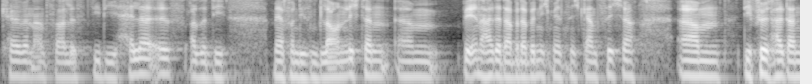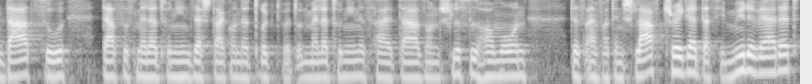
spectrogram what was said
Kelvin-Anzahl ist die, die heller ist, also die mehr von diesen blauen Lichtern ähm, beinhaltet, aber da bin ich mir jetzt nicht ganz sicher. Ähm, die führt halt dann dazu, dass das Melatonin sehr stark unterdrückt wird. Und Melatonin ist halt da so ein Schlüsselhormon, das einfach den Schlaf triggert, dass ihr müde werdet.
